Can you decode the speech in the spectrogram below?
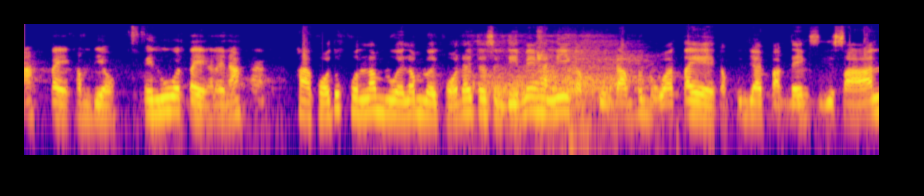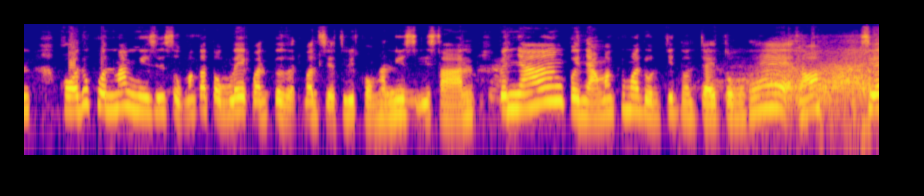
นะแต่คำเดียว ไม่รู้ว่าแต่อะไรนะ ค่ะ ค่ะขอทุกคนร่ำรวยร่ำรวยขอได้แต่สิ่งดีแม่ฮันนี่กับปู่ดำเพิ่นบอกว่าแต่กับคุณยายปากแดงสีสาร ขอทุกคนมั่งมีสีสุขมันก็ตรงเลขวันเกิดวันเสียชีวิตของฮันนี่สีสาร เป็นยังเป็นยังมันขึ้นมาโดนจิตโดนใจตรงแท้เนาะเสีย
